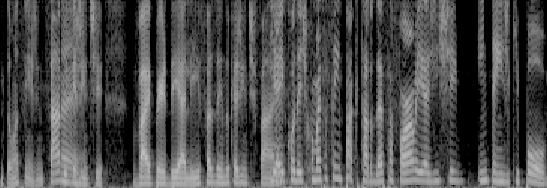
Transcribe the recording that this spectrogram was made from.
Então, assim, a gente sabe É. que a gente vai perder ali fazendo o que a gente faz. E aí, quando a gente começa a ser impactado dessa forma, e a gente entende que, pô.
